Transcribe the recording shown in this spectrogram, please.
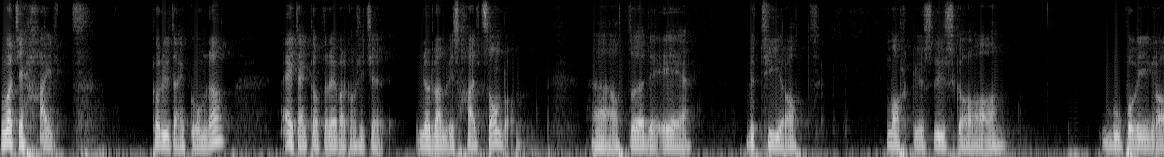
nå vet ikke jeg helt hva du tenker om det. Jeg tenker at det er vel kanskje ikke nødvendigvis helt sånn, da. Uh, at det er betyr at Markus, du skal bo på Vigra,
